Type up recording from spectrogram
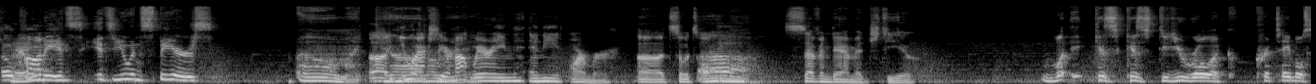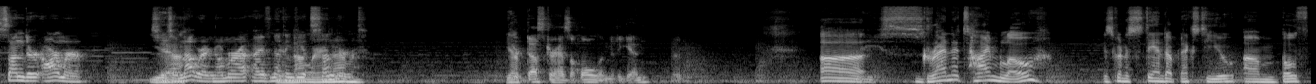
Oh, Okay. Connie, it's it's you and Spears. Oh my Uh, god. you actually are not wearing any armor, uh, so it's only Ah. seven damage to you. What? Because because did you roll a crit table sunder armor? Since I'm not wearing armor, I I have nothing to not get wearing sundered. armor. Your duster has a hole in it again. Uh, Nice. Captain Heimlo is going to stand up next to you. Um, both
